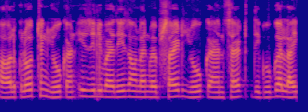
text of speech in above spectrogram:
All clothing you can easily buy these online website. You can set the google like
